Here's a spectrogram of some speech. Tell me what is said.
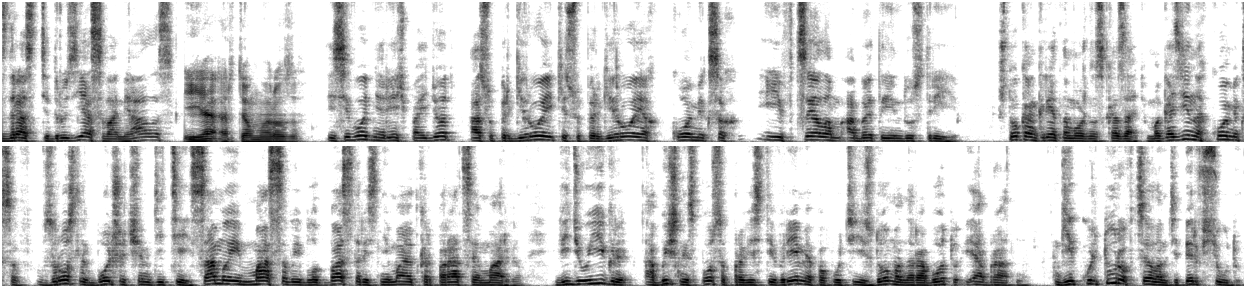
Здравствуйте, друзья, с вами Алос. И я, Артем Морозов. И сегодня речь пойдет о супергероике, супергероях, комиксах и в целом об этой индустрии. Что конкретно можно сказать? В магазинах комиксов взрослых больше, чем детей. Самые массовые блокбастеры снимают корпорация Marvel. Видеоигры – обычный способ провести время по пути из дома на работу и обратно. Гик-культура в целом теперь всюду.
